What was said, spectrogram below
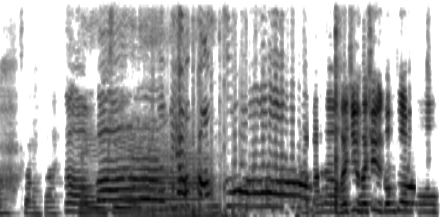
啊，上班，上班，我们要工作，下班了，回去，回去工作喽。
